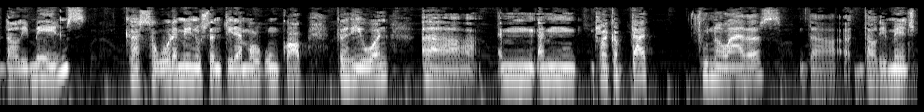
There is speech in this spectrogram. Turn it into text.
d'aliments, que segurament ho sentirem algun cop, que diuen eh, hem, hem recaptat tonelades de- d'aliments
